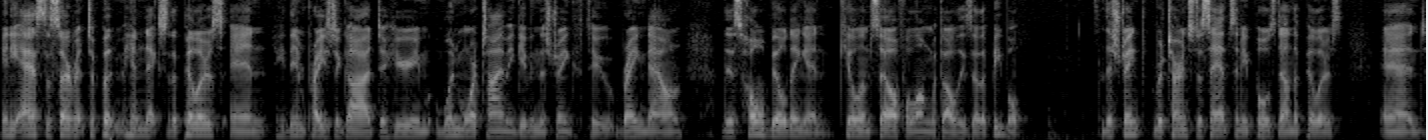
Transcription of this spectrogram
And he asks the servant to put him next to the pillars, and he then prays to God to hear him one more time and give him the strength to bring down this whole building and kill himself along with all these other people. The strength returns to Samson. He pulls down the pillars, and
